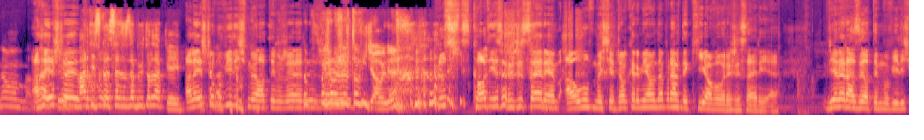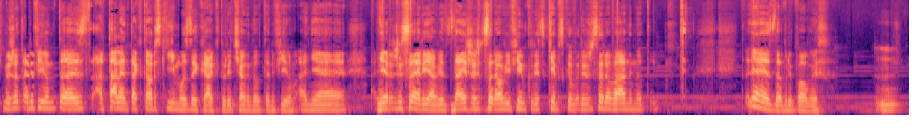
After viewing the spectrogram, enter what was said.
no, ale Marty, jeszcze, Scorsese zrobił to lepiej. Ale jeszcze mówiliśmy o tym, że... No, że powiedziałbym, że już to widział, nie? Plus Scott jest reżyserem, a umówmy się, Joker miał naprawdę kijową reżyserię. Wiele razy o tym mówiliśmy, że ten film to jest talent aktorski i muzyka, który ciągnął ten film, a nie, a nie reżyseria, więc dajesz reżyserowi film, który jest kiepsko wyreżyserowany, no to, to nie jest dobry pomysł. Mm.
